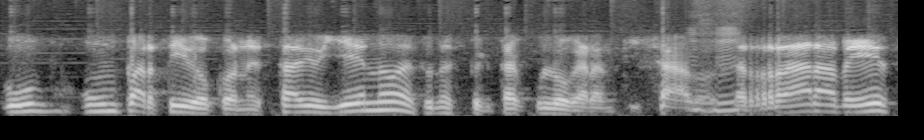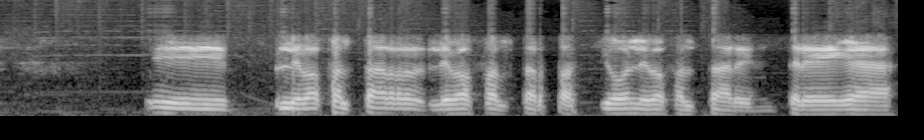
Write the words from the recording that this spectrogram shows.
un, un, partido con estadio lleno es un espectáculo garantizado. rara vez eh, le va a faltar le va a faltar pasión, le va a faltar entrega,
